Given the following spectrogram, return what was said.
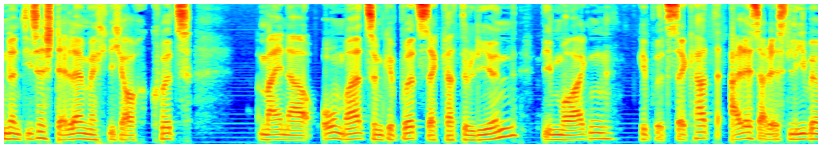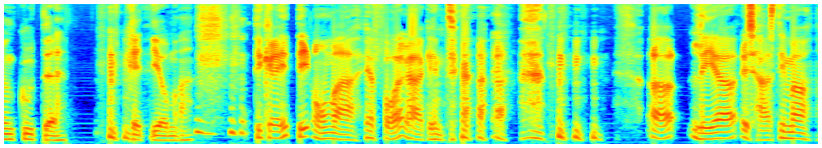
Und an dieser Stelle möchte ich auch kurz meiner Oma zum Geburtstag gratulieren, die morgen Geburtstag hat. Alles, alles Liebe und Gute. Greti Oma. Die Greti Oma, hervorragend. äh, Lea, es heißt immer,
